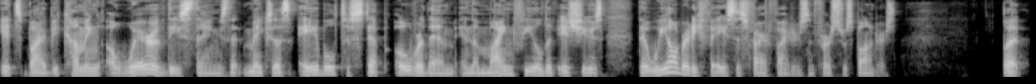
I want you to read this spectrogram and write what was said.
It's by becoming aware of these things that makes us able to step over them in the minefield of issues that we already face as firefighters and first responders. But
